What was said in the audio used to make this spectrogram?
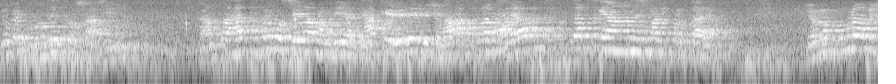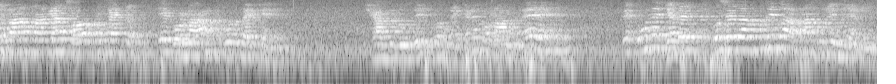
ਕਿਉਂਕਿ ਗੁਰੂ ਦੇ ਭਰੋਸਾ ਸੀ। ਗੱਲ ਤਾਂ ਹੈ, ਪਰ ਉਹ ਸੇਵਾ ਮੰਗਦੀ ਹੈ ਜਾਂ ਕਿ ਇਹਦੇ ਵਿਸ਼ਵਾਸ ਨਾਲ ਆਇਆ ਤਤ ਗਿਆਨ ਦੇ ਸਮਾਨ ਪ੍ਰਗਟਾਇਆ ਜਦੋਂ ਪੂਰਾ ਵਿਸ਼ਵਾਸ ਆ ਗਿਆ 100% ਇਹ ਗੁਰੂ ਨਾਨਕ ਖੁਦ ਬੈਠੇ ਨੇ। ਸ਼ਬਦ ਰੂਪ ਦੇ ਖੁਦ ਬੈਠੇ ਨੇ ਗੁਰੂ ਨਾਨਕ ਨੇ। ਤੇ ਉਹਦੇ ਜਦ ਉਸੇ ਦਾ ਉਹਦੀ ਭਾਵਨਾ ਪੂਰੀ ਹੋ ਜਾਣੀ।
